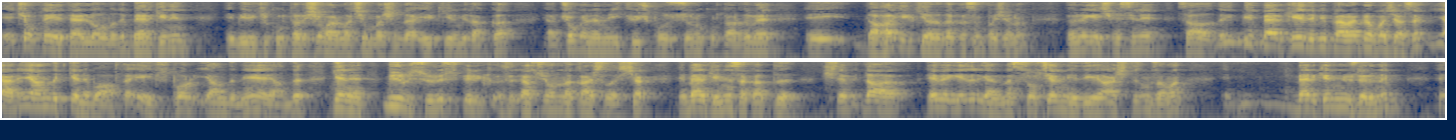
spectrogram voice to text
e, çok da yeterli olmadı. Berke'nin e, bir iki kurtarışı var maçın başında ilk 20 dakika. Yani çok önemli 2-3 pozisyonu kurtardı ve e, daha ilk yarıda Kasımpaşa'nın öne geçmesini sağladı. Bir Berke'ye de bir paragraf açarsak yani yandık gene bu hafta. Eyüp Spor yandı. Neye yandı? Gene bir sürü spekülasyonla karşılaşacak. E, Berke'nin sakatlığı. İşte daha eve gelir gelmez sosyal medyayı açtığım zaman e, Berke'nin üzerine e,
